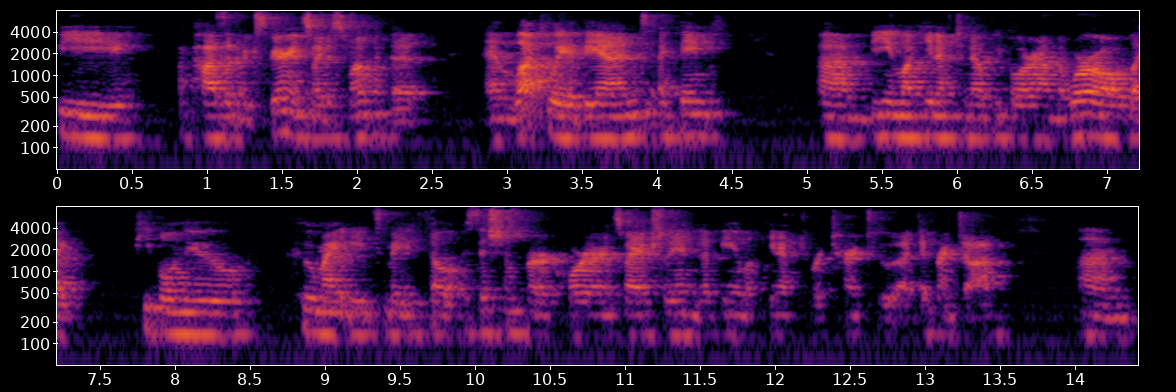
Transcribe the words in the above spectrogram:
be a positive experience. So I just went with it. And luckily, at the end, I think um, being lucky enough to know people around the world, like people knew who might need to maybe fill a position for a quarter. And so I actually ended up being lucky enough to return to a different job. Um,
